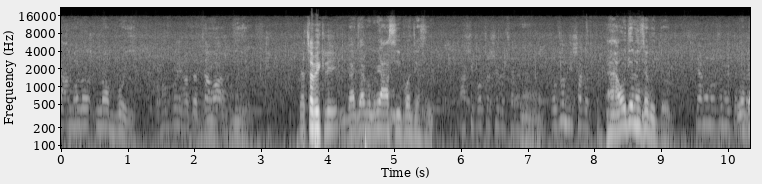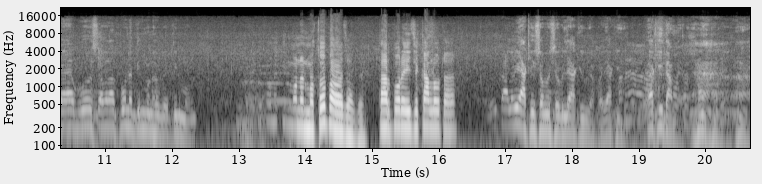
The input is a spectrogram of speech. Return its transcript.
দাম হলো নব্বই বেচা বিক্রি? বেচা বিক্রি আশি পঁচাশি। আশি পঁচাশি ওজন হিসাবে তো। হ্যাঁ ওজন হিসেবে তো। ওটা গোস আপনার পনেরো তিন মন হবে তিন মন। তিন মনের মতো পাওয়া যাবে। তারপরে এই যে কালোটা কালো একই সমস্যাগুলো একই ব্যাপার একই একই দামে। হ্যাঁ হ্যাঁ হ্যাঁ।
